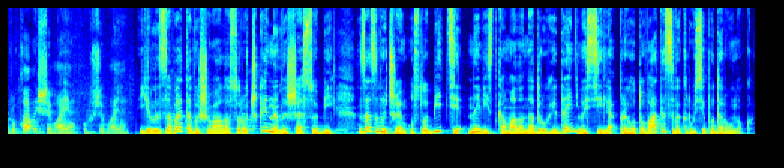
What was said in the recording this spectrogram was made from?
рукави, шиває, ушиває. Єлизавета вишивала сорочки не лише собі. За звичаєм у Слобідці невістка мала на другий день весілля приготувати свекрусі подарунок.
